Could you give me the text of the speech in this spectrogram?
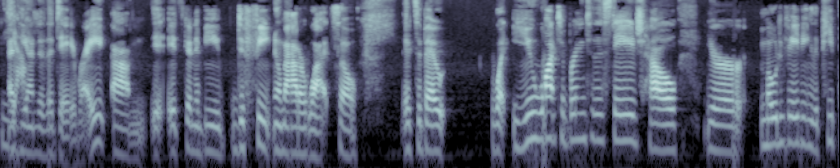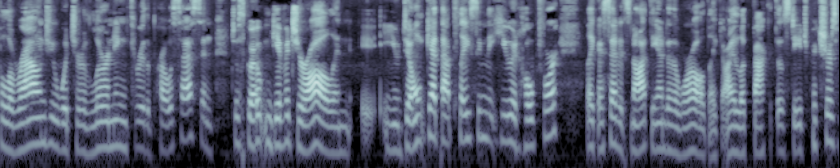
yeah. at the end of the day, right? Um, it, it's going to be defeat no matter what. So it's about what you want to bring to the stage, how you're motivating the people around you, what you're learning through the process, and just go out and give it your all. And eh, you don't get that placing that you had hoped for. Like I said, it's not the end of the world. Like I look back at those stage pictures,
